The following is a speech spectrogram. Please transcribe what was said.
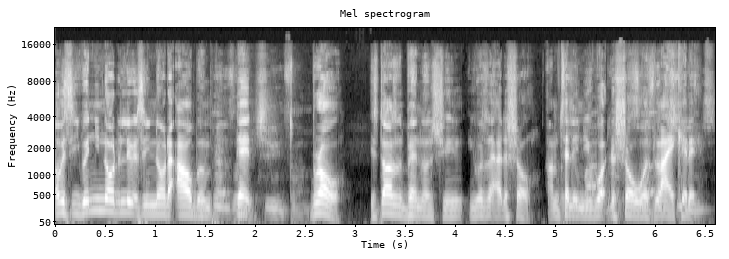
obviously, when you know the lyrics and you know the album, Depends on then, the tune, fam. bro, it doesn't depend on the tune. You wasn't at the show. I'm telling you what the show was like, innit? tunes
